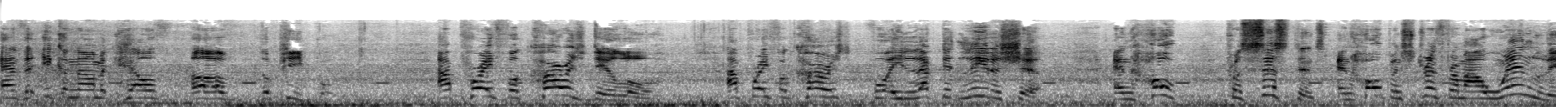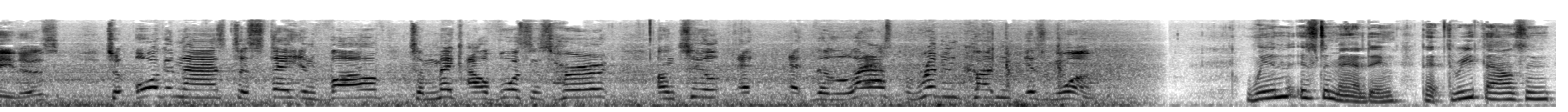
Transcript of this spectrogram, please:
and the economic health of the people. I pray for courage, dear Lord. I pray for courage for elected leadership and hope, persistence, and hope and strength from our WIN leaders to organize, to stay involved, to make our voices heard until at, at the last ribbon cutting is won. WIN is demanding that 3,000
